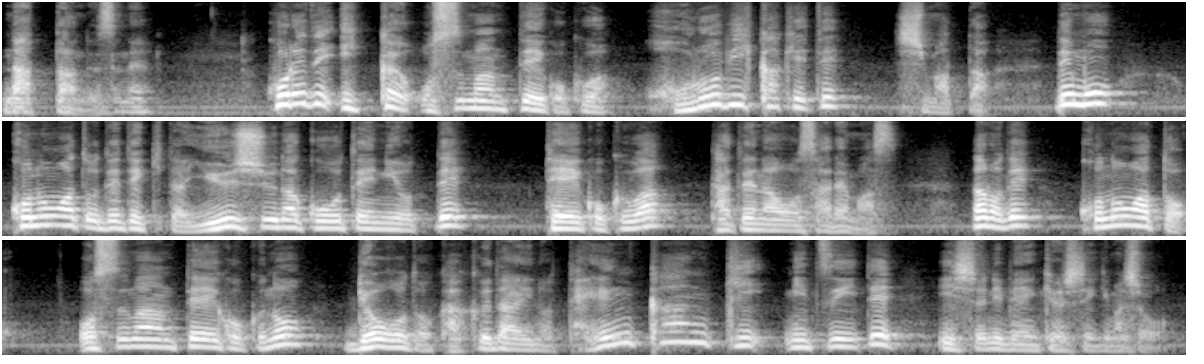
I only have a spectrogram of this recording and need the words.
なったんですね。これで一回オスマン帝国は滅びかけてしまった。でもこの後出てきた優秀な皇帝によって帝国は立て直されます。なのでこの後オスマン帝国の領土拡大の転換期について一緒に勉強していきましょう。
